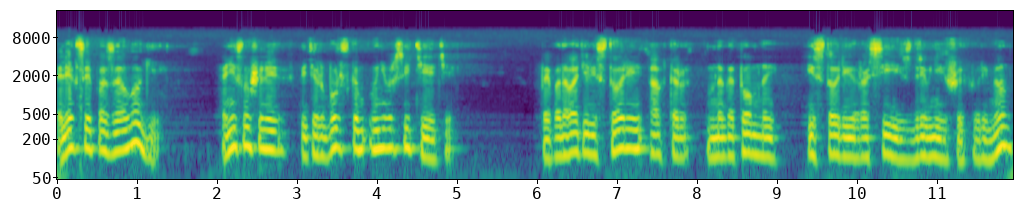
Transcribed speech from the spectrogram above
Лекции по зоологии они слушали в Петербургском университете. Преподаватель истории, автор многотомной истории России с древнейших времен,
